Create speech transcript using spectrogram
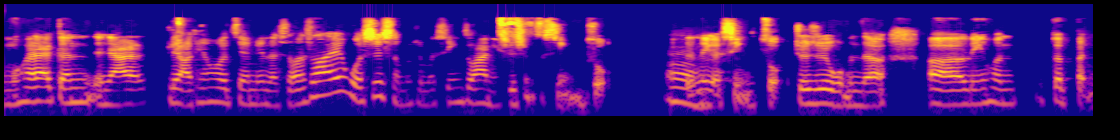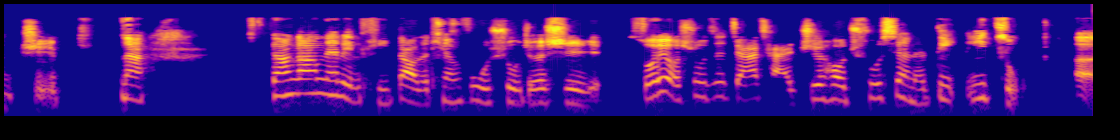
我们会在跟人家聊天或见面的时候说，哎，我是什么什么星座啊，你是什么星座的那个星座，嗯、就是我们的呃灵魂的本质。那刚刚 Nelly 提到的天赋数，就是所有数字加起来之后出现的第一组呃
